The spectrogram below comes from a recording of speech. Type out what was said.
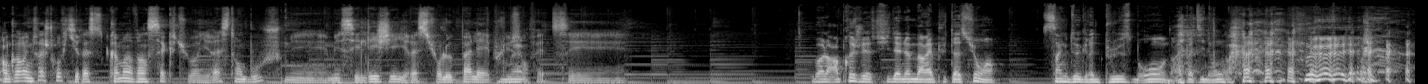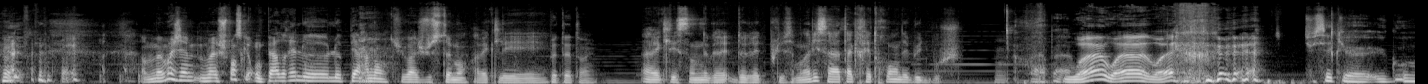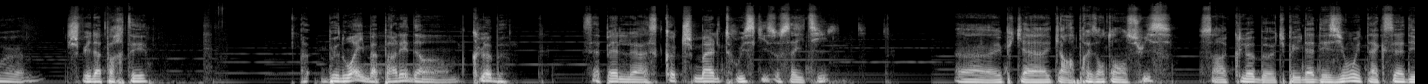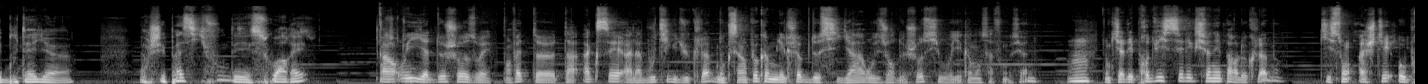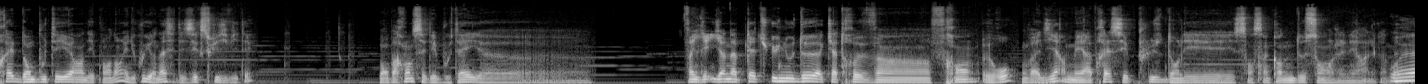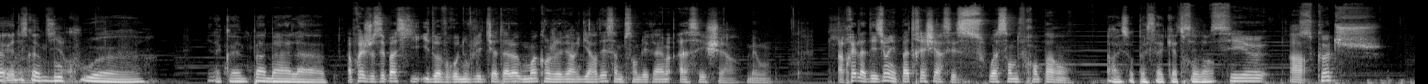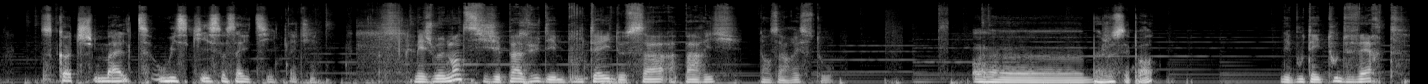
encore une fois, je trouve qu'il reste comme un vin sec, tu vois. Il reste en bouche, mais, mais c'est léger, il reste sur le palais plus, Ouais. en fait. C'est. Bon alors après, je suis fidèle à ma réputation. Hein. 5 degrés de plus, bon, on n'aurait pas dit non. Mais moi, je pense qu'on perdrait le, le perlant, tu vois, justement, avec les, Peut-être, ouais. avec les 5 degrés, degrés de plus. À mon avis, ça attaquerait trop en début de bouche. Ah, bah, ouais, ouais, ouais. Tu sais que Hugo, euh, je fais l'aparté. Benoît, il m'a parlé d'un club qui s'appelle la Scotch Malt Whisky Society. Euh, et puis qui a, qui a un représentant en Suisse. C'est un club, euh, tu payes une adhésion et tu as accès à des bouteilles. euh, alors je sais pas s'ils font des soirées. Alors oui, il y a deux choses, ouais. En fait, euh, t'as accès à la boutique du club, donc c'est un peu comme les clubs de cigares ou ce genre de choses, si vous voyez comment ça fonctionne. Mm. Donc il y a des produits sélectionnés par le club qui sont achetés auprès d'embouteilleurs indépendants, et du coup, il y en a, c'est des exclusivités. Bon, par contre, c'est des bouteilles. euh, Enfin, il y- il y en a peut-être une ou deux à 80 francs, euros, on va dire, mais après, c'est plus dans les 150-200 en général. Quand même, Ouais, il y en on a quand même beaucoup. euh, Il y en a quand même pas mal. à- Après, je sais pas s'ils doivent renouveler le catalogue. Moi, quand j'avais regardé, ça me semblait quand même assez cher. Mais bon. Après, l'adhésion est pas très chère, c'est 60 francs par an. Ah, ils sont passés à 80. C'est euh, Ah. Scotch. Scotch Malt Whisky Society. Mais je me demande si j'ai pas vu des bouteilles de ça à Paris dans un resto. Euh, bah, je sais pas. Des bouteilles toutes vertes.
